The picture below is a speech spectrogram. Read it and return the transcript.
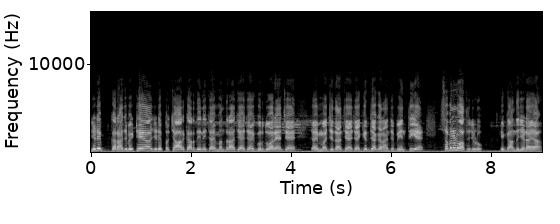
ਜਿਹੜੇ ਘਰਾਂ 'ਚ ਬੈਠੇ ਆ, ਜਿਹੜੇ ਪ੍ਰਚਾਰ ਕਰਦੇ ਨੇ, ਚਾਹੇ ਮੰਦਰਾਂ 'ਚ ਹੈ, ਚਾਹੇ ਗੁਰਦੁਆਰਿਆਂ 'ਚ ਹੈ, ਚਾਹੇ ਮਸਜਿਦਾਂ 'ਚ ਹੈ, ਚਾਹੇ ਗਿਰਜਾ ਘਰਾਂ 'ਚ, ਬੇਨਤੀ ਹੈ, ਸਭਨਾਂ ਨੂੰ ਹੱਥ ਜੋੜੋ ਕਿ ਗੰਦ ਜਿਹੜਾ ਆ,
